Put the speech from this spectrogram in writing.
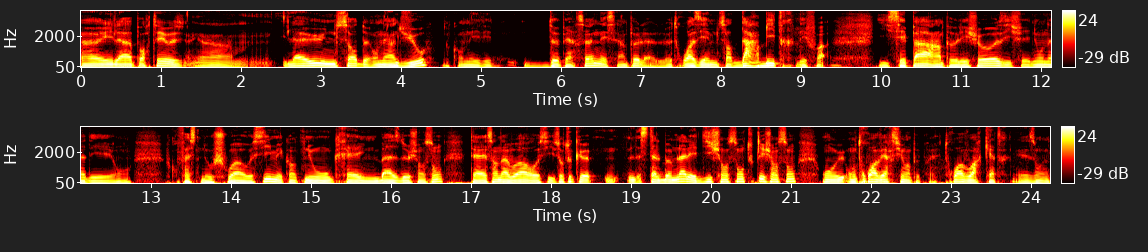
euh, il a apporté, il a eu une sorte de, on est un duo, donc on est deux personnes et c'est un peu le troisième, une sorte d'arbitre des fois. Il sépare un peu les choses, il fait, nous on a des, qu'on fasse nos choix aussi, mais quand nous on crée une base de chansons, intéressant d'avoir aussi, surtout que cet album-là, les dix chansons, toutes les chansons ont, ont trois versions à peu près, trois voire quatre. Elles ont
